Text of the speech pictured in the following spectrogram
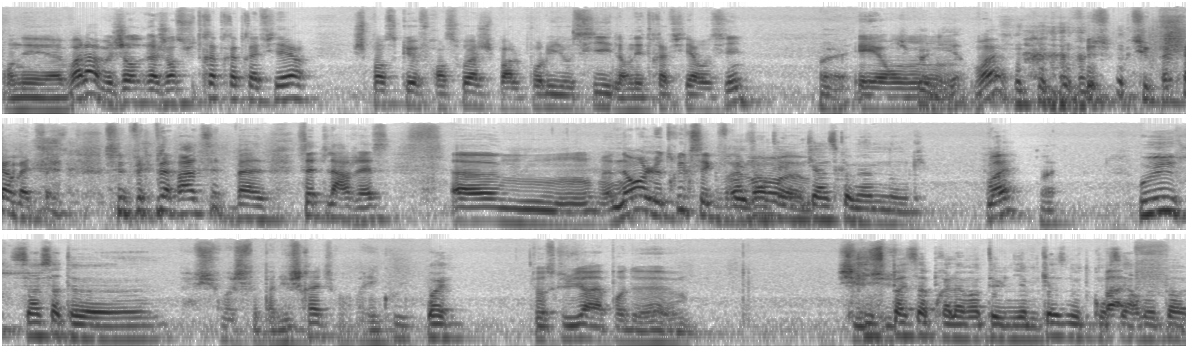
on est euh, voilà, j'en suis très très très fier. Je pense que François, je parle pour lui aussi, il en est très fier aussi. Ouais. Et on. Je peux le dire. Ouais. je, je peux te permettre ça. Je peux te permettre cette, cette largesse. Euh, non, le truc c'est que Et vraiment. 21 euh, cases quand même, donc. ouais. Ouais. Oui. Ça, ça te. Je- moi, je fais pas du shred, je m'en bats les couilles. Ouais. Tu vois ce que je veux dire Il n'y a pas de. Ce qui se passe après la 21e case ne te concerne Bah, pas.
